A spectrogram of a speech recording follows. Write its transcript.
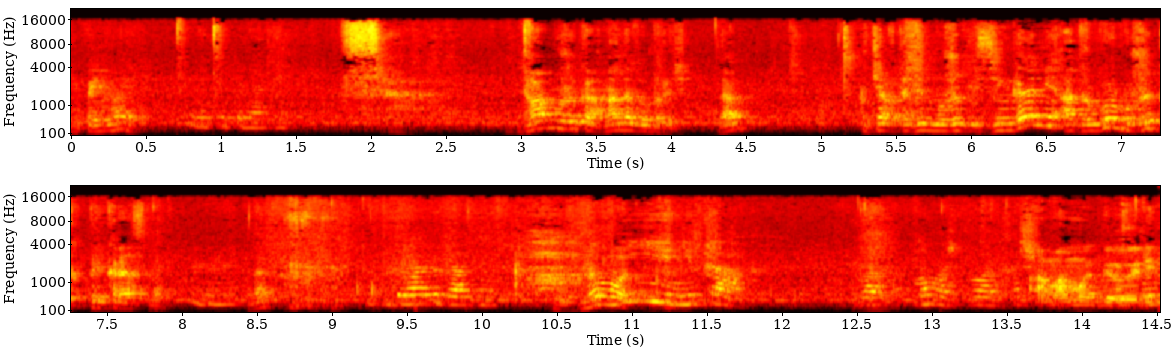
Не понимаете? Понятно. Два мужика надо выбрать, да? У тебя вот один мужик с деньгами, а другой мужик прекрасный. Да? Да, прекрасно. Ну вот. Не, не так. Ну. А мама говорит,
